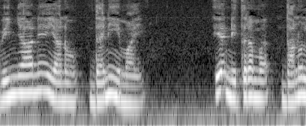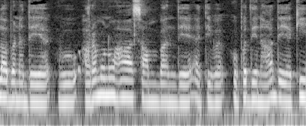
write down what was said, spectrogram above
විඤ්ඥානය යනු දැනීමයි. එය නිතරම දනු ලබන දෙය වූ අරමුණු හා සම්බන්ධය ඇතිව උපදිනා දෙයකි.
